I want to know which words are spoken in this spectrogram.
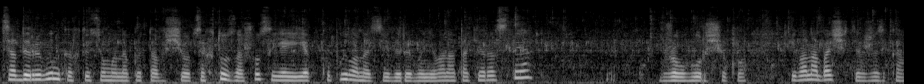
Ця деревинка, хтось у мене питав, що це, хто знає, що це я її як купила на цій деревині. Вона так і росте вже в горщику. І вона, бачите, вже така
